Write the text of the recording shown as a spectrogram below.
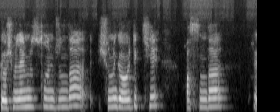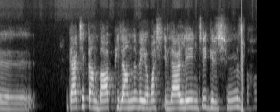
Görüşmelerimizin sonucunda şunu gördük ki aslında e, gerçekten daha planlı ve yavaş ilerleyince girişimimiz daha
